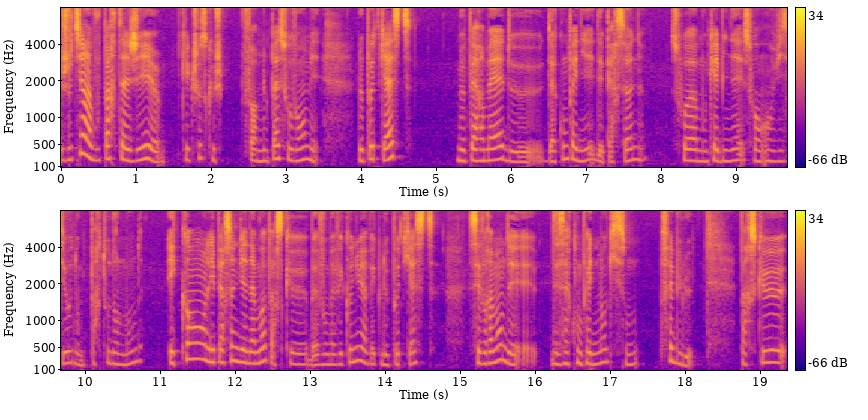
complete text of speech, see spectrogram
je tiens à vous partager euh, quelque chose que je formule pas souvent, mais le podcast me permet d'accompagner des personnes, soit à mon cabinet, soit en visio, donc partout dans le monde. Et quand les personnes viennent à moi parce que bah, vous m'avez connu avec le podcast, c'est vraiment des, des accompagnements qui sont fabuleux. Parce que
